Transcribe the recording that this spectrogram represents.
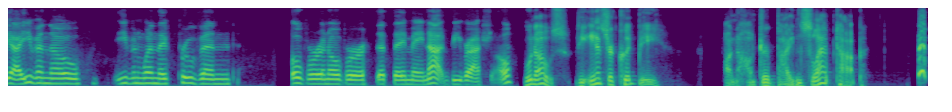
yeah, even though even when they've proven over and over that they may not be rational. Who knows? The answer could be on Hunter Biden's laptop.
